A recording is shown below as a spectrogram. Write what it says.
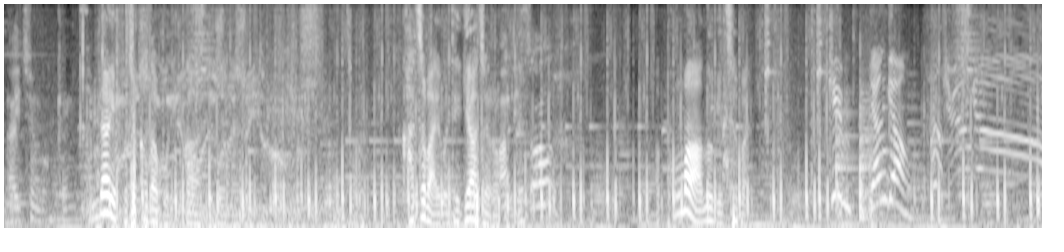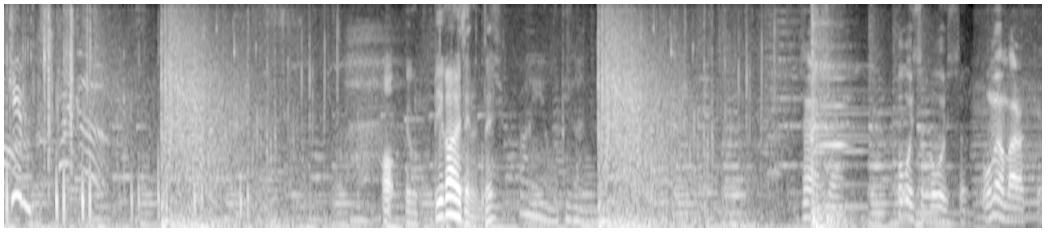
나 2층 볼게 한 명이 부족하다 보니까 이거는 가지 말고 대기하죠 안 여러분들 써? 아, 폭만 안 오길 제발. 김 연경. 김. 어 이거 B 가야 되는데? 빵이 어디 갔나? 괜찮아 괜찮아. 보고 있어 보고 있어. 오면 말할게.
